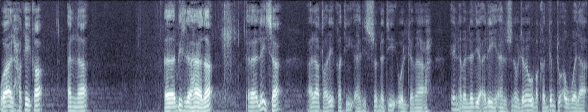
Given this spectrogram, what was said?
والحقيقة أن آه، مثل هذا آه، ليس على طريقة أهل السنة والجماعة إنما الذي عليه أهل السنة والجماعة هو ما قدمت أولا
